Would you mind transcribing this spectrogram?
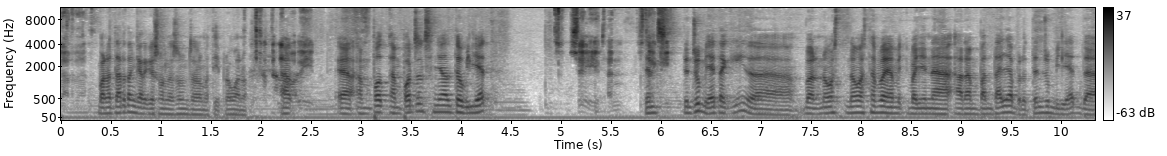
tarda. Bona tarda, encara que són les 11 del matí, però bueno. t'anava a Eh, eh, em, pot, em pots ensenyar el teu bitllet? Sí, i tant. Està Tens, aquí. tens un bitllet aquí? De... Bueno, no, no ve- veient ara en pantalla, però tens un bitllet de...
